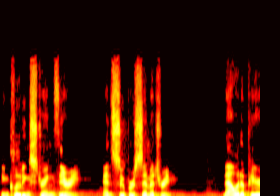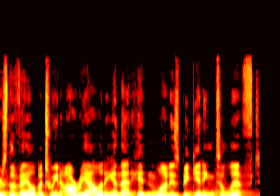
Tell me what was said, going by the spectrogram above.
including string theory, and supersymmetry. Now it appears the veil between our reality and that hidden one is beginning to lift.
